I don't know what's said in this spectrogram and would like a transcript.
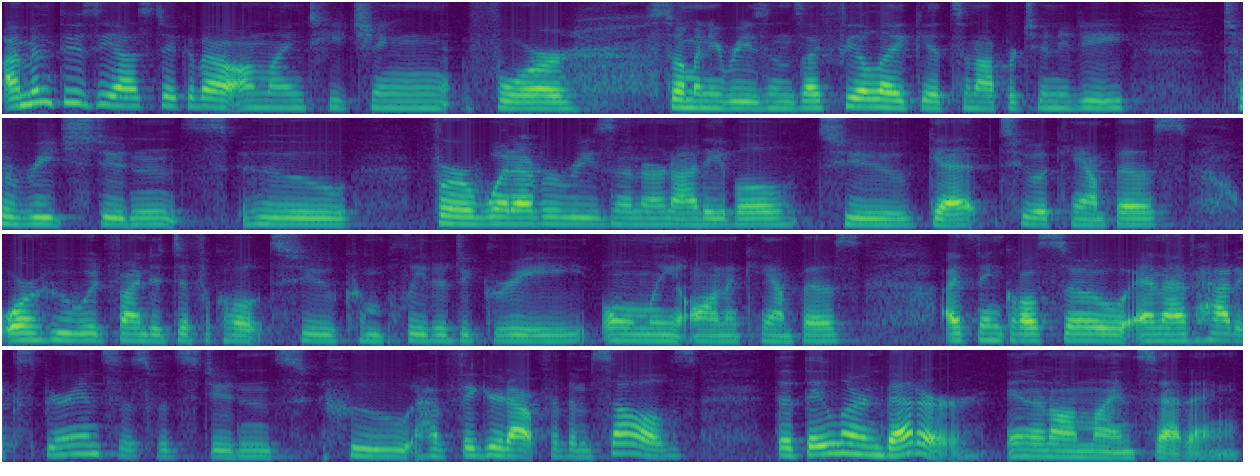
I'm enthusiastic about online teaching for so many reasons. I feel like it's an opportunity to reach students who for whatever reason are not able to get to a campus or who would find it difficult to complete a degree only on a campus. I think also, and I've had experiences with students who have figured out for themselves that they learn better in an online setting.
